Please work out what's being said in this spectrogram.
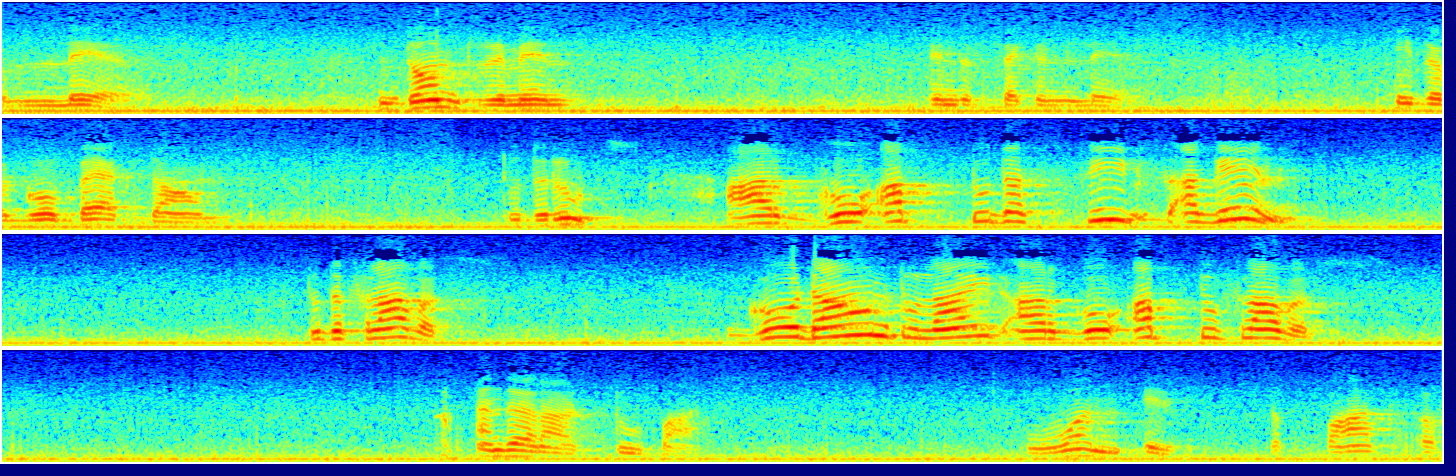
layers. Don't remain in the second layer. Either go back down to the roots or go up to the seeds again, to the flowers go down to light or go up to flowers. And there are two paths. One is the path of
